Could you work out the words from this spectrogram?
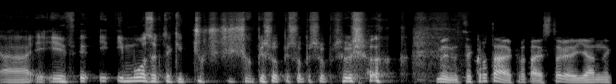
А, і, і, і, і мозок такий чук-чук-чук, пішов, пішов, пішов, пішов, пішов. Це крута, крута історія. Я не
